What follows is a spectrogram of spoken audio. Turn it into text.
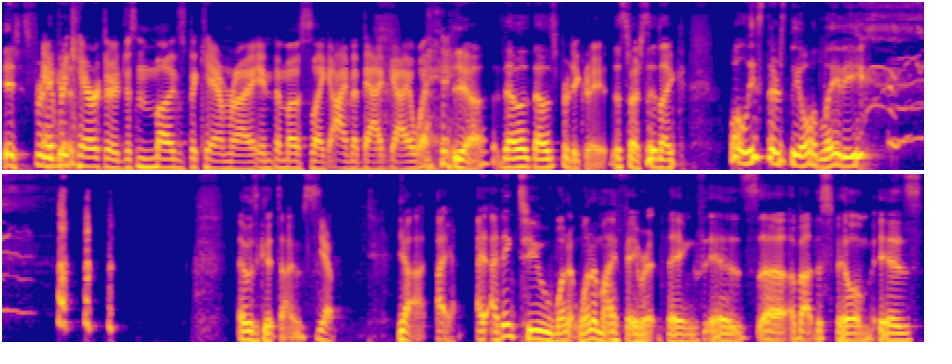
it's pretty. Every good. character just mugs the camera in the most like I'm a bad guy way. yeah, that was that was pretty great. Especially like, well, at least there's the old lady. It was good times. Yep. Yeah, I, yeah. I, I, think too one one of my favorite things is uh, about this film is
